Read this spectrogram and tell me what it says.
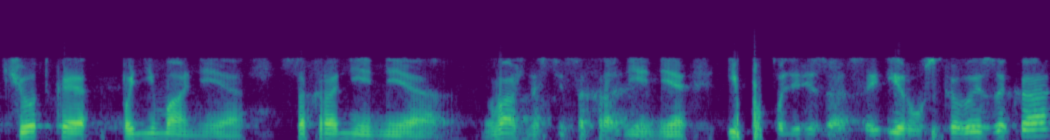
четкое понимание сохранения важности сохранения и популяризации и русского языка,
